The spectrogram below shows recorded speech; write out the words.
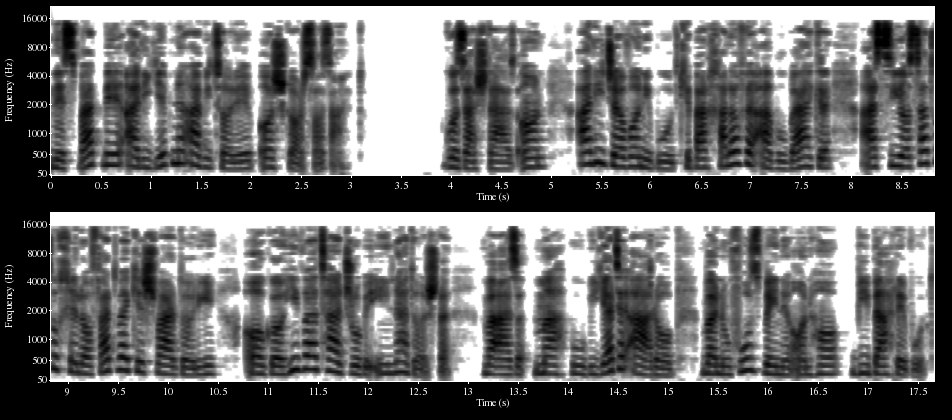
نسبت به علی ابن ابی طالب آشکار سازند. گذشته از آن علی جوانی بود که برخلاف ابوبکر از سیاست و خلافت و کشورداری آگاهی و تجربه ای نداشت و از محبوبیت اعراب و نفوذ بین آنها بی بهره بود.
